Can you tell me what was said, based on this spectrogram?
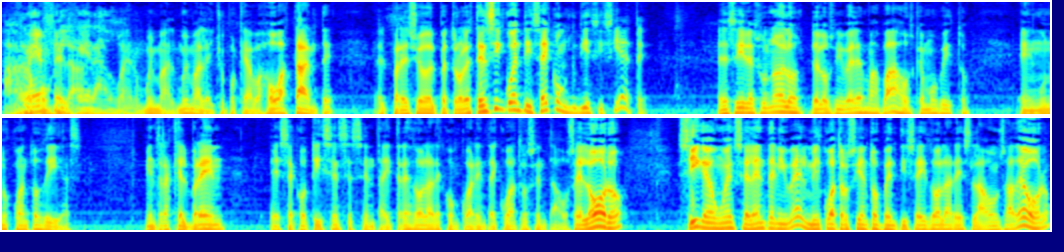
Ah, lo congelaron. Bueno, muy mal, muy mal hecho, porque bajó bastante el precio del petróleo. Está en 56,17. Es decir, es uno de los, de los niveles más bajos que hemos visto en unos cuantos días. Mientras que el Brent eh, se cotiza en 63 dólares con 44 centavos. El oro sigue a un excelente nivel, 1.426 dólares la onza de oro.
